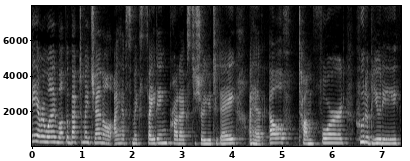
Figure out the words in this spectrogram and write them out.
Hey everyone, welcome back to my channel. I have some exciting products to show you today. I have e.l.f., Tom Ford, Huda Beauty,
